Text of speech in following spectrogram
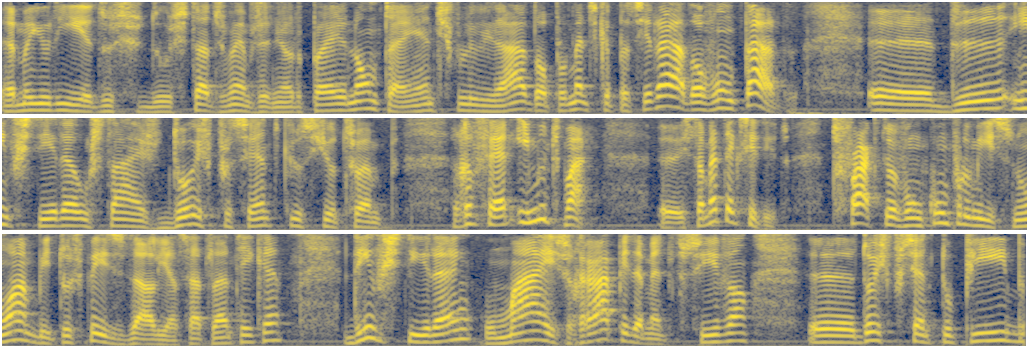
a maioria dos, dos Estados-membros da União Europeia não têm disponibilidade, ou pelo menos capacidade, ou vontade uh, de investir os tais 2% que o Sr. Trump refere, e muito bem. Uh, isso também tem que ser dito. De facto, houve um compromisso no âmbito dos países da Aliança Atlântica de investirem o mais rapidamente possível uh, 2% do PIB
